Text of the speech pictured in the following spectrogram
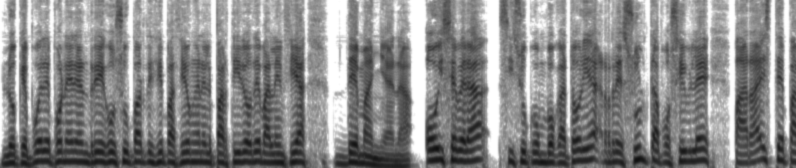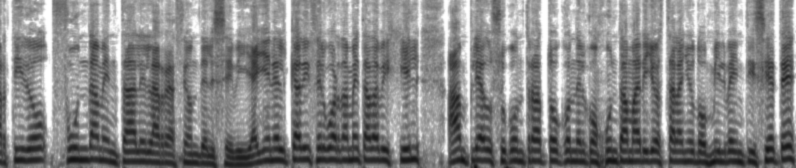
lo que puede poner en riesgo su participación en el partido de Valencia de mañana. Hoy se verá si su convocatoria resulta posible para este partido fundamental en la reacción del Sevilla. Y en el Cádiz el guardameta David Gil ha ampliado su contrato con el conjunto amarillo hasta el año 2027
